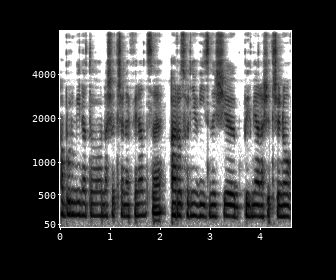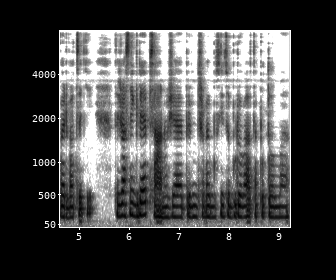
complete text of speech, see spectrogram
A budu mít na to našetřené finance a rozhodně víc, než bych měla našetřeno ve 20. Takže vlastně kde je psáno, že první člověk musí něco budovat a potom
